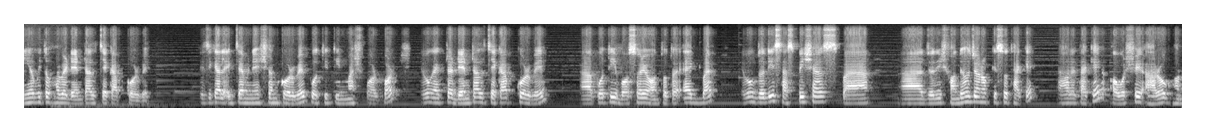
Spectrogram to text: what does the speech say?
নিয়মিতভাবে ডেন্টাল চেক আপ করবে। ফিজিক্যাল এক্সামিনেশন করবে প্রতি তিন মাস পর পর এবং একটা ডেন্টাল চেক আপ করবে প্রতি বছরে অন্তত একবার এবং যদি সাসপিশাস বা যদি সন্দেহজনক কিছু থাকে, তাহলে তাকে অবশ্যই আরও ঘন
